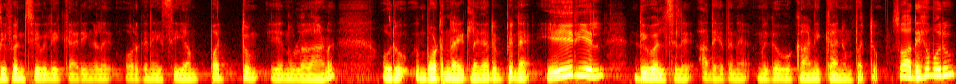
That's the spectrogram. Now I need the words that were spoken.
ഡിഫെൻസീവ്ലി കാര്യങ്ങൾ ഓർഗനൈസ് ചെയ്യാൻ പറ്റും എന്നുള്ളതാണ് ഒരു ഇമ്പോർട്ടന്റ് ആയിട്ടുള്ള കാര്യം. പിന്നെ ഏരിയൽ ഡ്യുവൽസിൽ അദ്ദേഹത്തിന് മികവ് കാണിക്കാനും പറ്റും. സോ അദ്ദേഹം ഒരു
